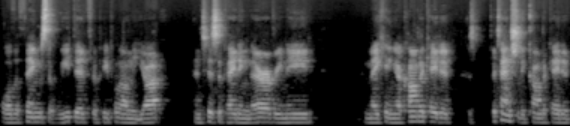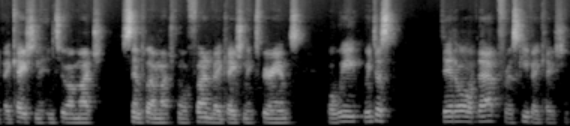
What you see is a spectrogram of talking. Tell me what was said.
All the things that we did for people on the yacht, anticipating their every need, making a complicated, potentially complicated vacation into a much simpler, much more fun vacation experience. Well, we we just did all of that for a ski vacation.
